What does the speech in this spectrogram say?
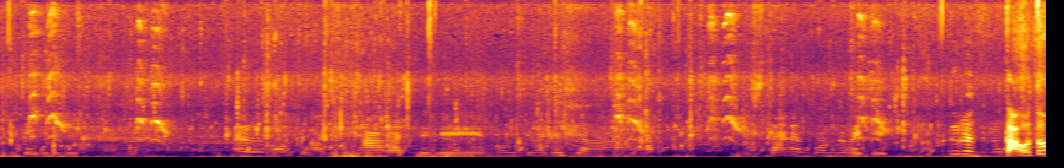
ছুটে যেতে মৌসুম মাছের ঝাঁক আসছে যে মৌসুম মাছের ঝাঁক স্থানে বন্ধ হয়েছে দুটো তাও তো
